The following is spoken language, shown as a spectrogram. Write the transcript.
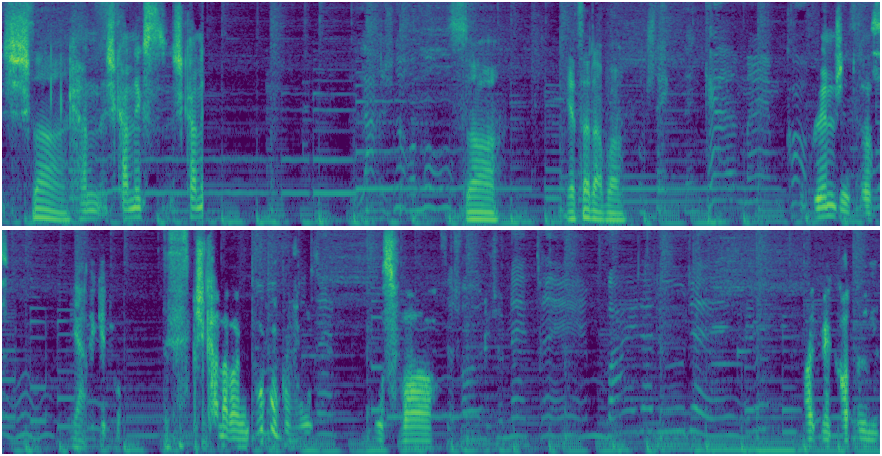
Ich So, kann ich kann nichts ich kann so. Jetzt hat aber. Cringe ist das. Ja. Das ist Ich kann aber nur gucken, wo das war. Halt mir gerade in.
